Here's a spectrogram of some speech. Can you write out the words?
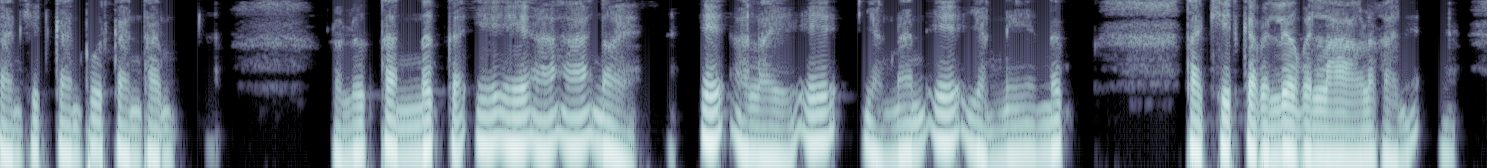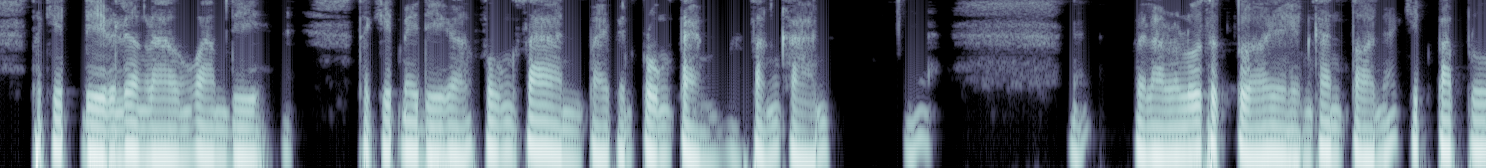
การคิดการพูดการทำระลึกท่านนึกกับเอเออาอาหน่อย เอ๊ะอะไร เอ๊ะ อย่างนั้น เอ๊ะ อย่างนี้นึก ถ้าคิดก็เป็นเรื่องเป็นราวแล้วกันเนี่ยถ้าคิดดีเป็นเรื่องราวของความดี ถ้าคิดไม่ดีก็ฟุ้งซ่านไปเป็นปรุงแต่งสังขาร เวลาเรารู้สึกตัวจะเห็นขั้นตอนนี้คิดปั๊บรู้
